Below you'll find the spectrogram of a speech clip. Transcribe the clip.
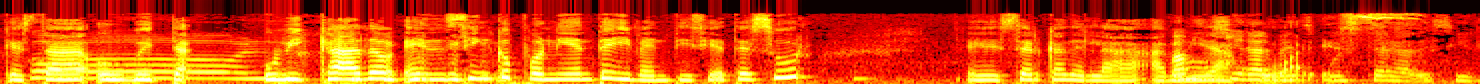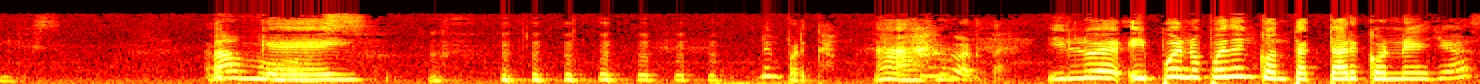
que está Gol. ubicado en 5 Poniente y 27 Sur, eh, cerca de la Avenida Vamos a ir al Juárez. Westbuster a decirles. Vamos. Ok. No importa. Ah, No importa. Y, lue- y bueno, pueden contactar con ellas.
